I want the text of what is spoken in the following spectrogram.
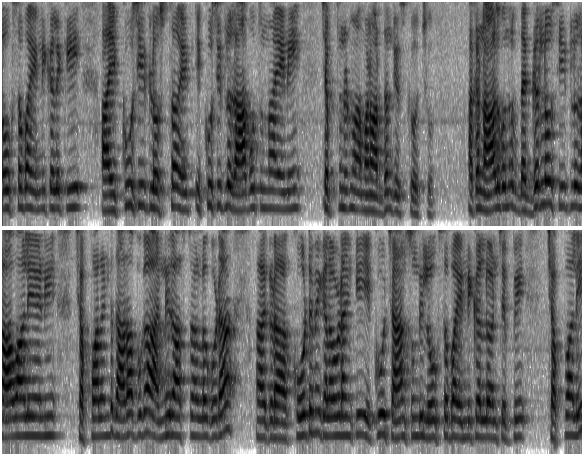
లోక్సభ ఎన్నికలకి ఎక్కువ సీట్లు వస్తా ఎక్కువ సీట్లు రాబోతున్నాయని చెప్తున్నట్టు మనం అర్థం చేసుకోవచ్చు. అక్కడ నాలుగు వందలకు దగ్గరలో సీట్లు రావాలి అని చెప్పాలంటే దాదాపుగా అన్ని రాష్ట్రాల్లో కూడా అక్కడ కూటమి గెలవడానికి ఎక్కువ ఛాన్స్ ఉంది లోక్సభ ఎన్నికల్లో అని చెప్పి చెప్పాలి.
